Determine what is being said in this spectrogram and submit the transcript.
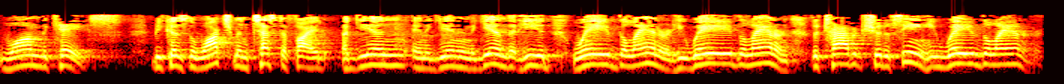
won the case because the watchman testified again and again and again that he had waved the lantern. He waved the lantern. The traffic should have seen. He waved the lantern.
